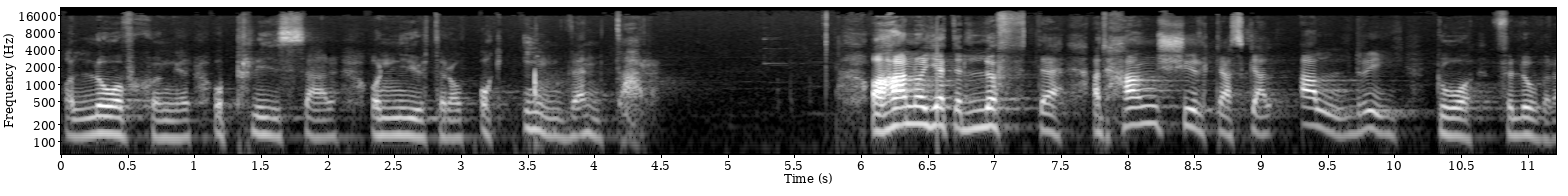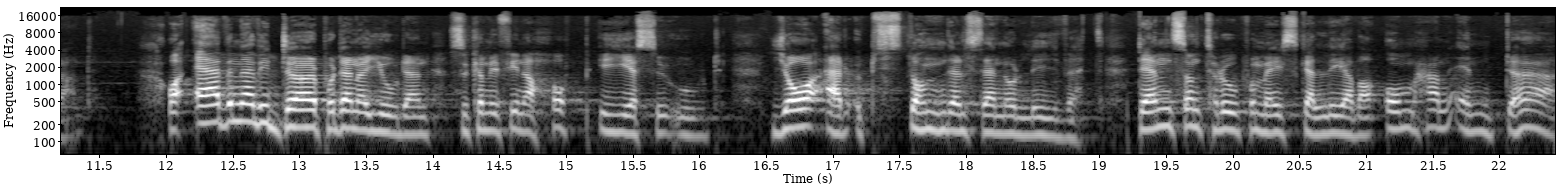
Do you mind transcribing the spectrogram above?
och lovsjunger och prisar och njuter av och inväntar. Och han har gett ett löfte att hans kyrka ska aldrig gå förlorad. Och även när vi dör på denna jorden så kan vi finna hopp i Jesu ord. Jag är uppståndelsen och livet. Den som tror på mig ska leva om han än dör.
